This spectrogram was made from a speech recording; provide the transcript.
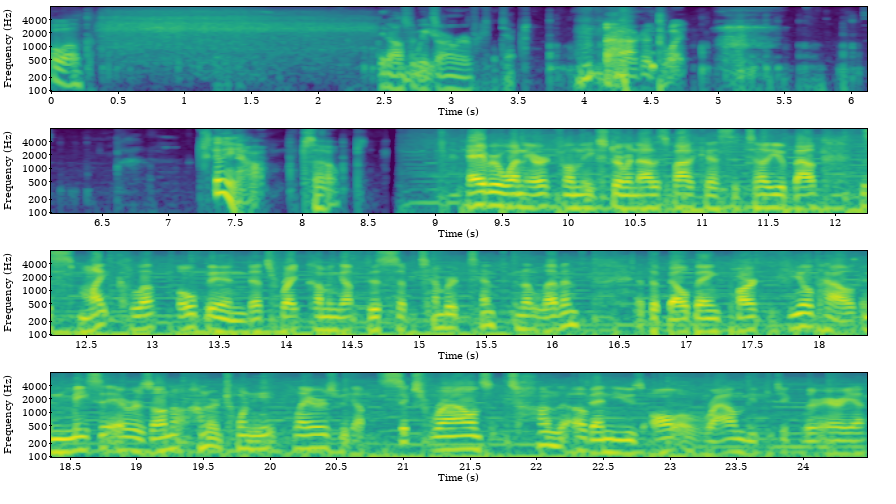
oh well. It also Weird. gets armor of contempt. ah, good point. Anyhow, so hey everyone, Eric from the Exterminatus podcast to tell you about the Smite Club Open. That's right, coming up this September 10th and 11th at the Bellbank Park Fieldhouse in Mesa, Arizona. 128 players. We got six rounds, ton of venues all around the particular area.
